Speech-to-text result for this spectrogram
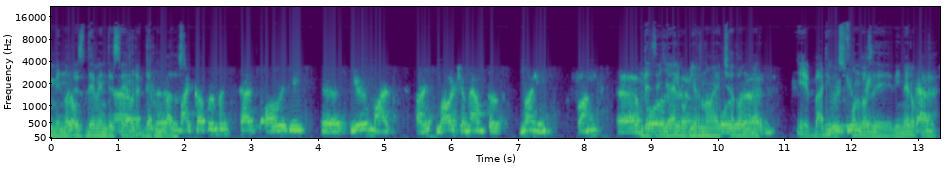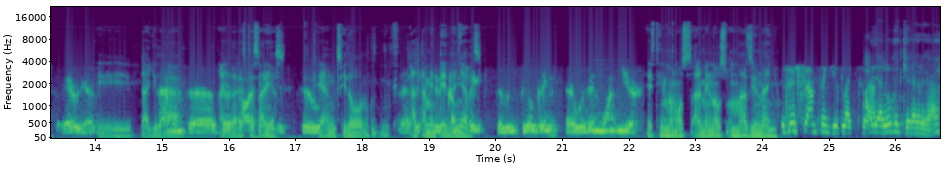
menores deben de ser derrumbados. my government has already earmarked a large amount of money, funds. Desde ya el uh, gobierno ha echado a andar uh, eh, varios fondos de dinero para eh, ayudar, a, uh, ayudar a estas áreas que han sido uh, altamente dañadas. Estimamos al menos más de un año. ¿Hay algo que quiera agregar?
